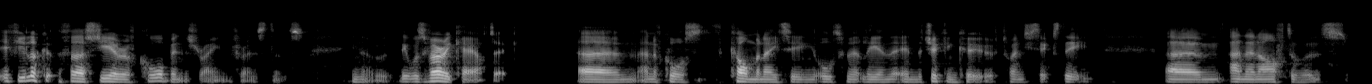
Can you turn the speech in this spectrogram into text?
if you look at the first year of Corbyn's reign, for instance, you know it was very chaotic, um, and of course culminating ultimately in the in the chicken coup of 2016, um, and then afterwards,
